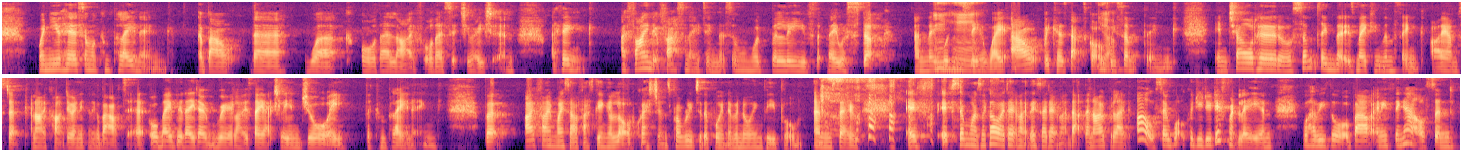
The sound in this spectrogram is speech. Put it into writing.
when you hear someone complaining about their work or their life or their situation, I think I find it fascinating that someone would believe that they were stuck and they mm-hmm. wouldn't see a mm-hmm. way out because that's got to yeah. be something in childhood or something that is making them think I am stuck and I can't do anything about it. Or maybe they don't realize they actually enjoy the complaining. But I find myself asking a lot of questions, probably to the point of annoying people. And so, if if someone's like, "Oh, I don't like this, I don't like that," then I would be like, "Oh, so what could you do differently?" And well, have you thought about anything else? And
